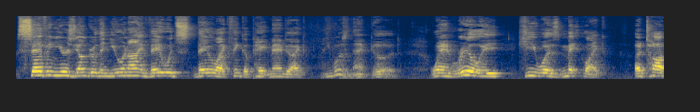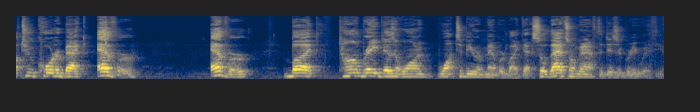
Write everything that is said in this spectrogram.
seven years younger than you and I, they would they would like think of Peyton Manning be like, he wasn't that good, when really he was ma- like a top two quarterback ever, ever, but Tom Brady doesn't want to want to be remembered like that. So that's why I'm gonna have to disagree with you.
